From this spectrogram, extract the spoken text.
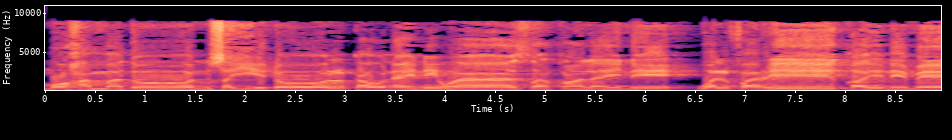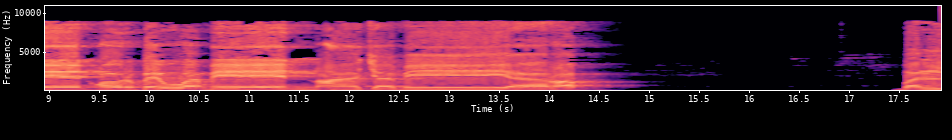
Muhammadun sayyidul kaunaini wa saqalaini wal fariqaini min urbi wa min ajami. Ya Rabb Bal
